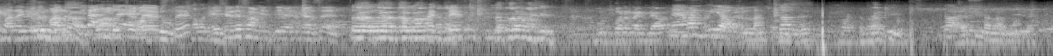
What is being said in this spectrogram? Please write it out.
আমার একজন বন্ধু চলে আসছে তো ভালো থাকবে। আল্লাহ আসসালামু আলাইকুম।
